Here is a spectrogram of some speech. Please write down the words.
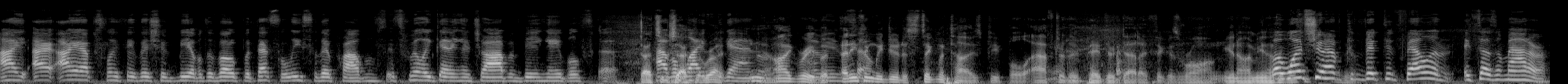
I, I, I absolutely think they should be able to vote, but that's the least of their problems. It's really getting a job and being able to That's have exactly a life right. again. No, I agree, but mean, anything so- we do to stigmatize people after they've paid their debt, I think, is wrong. You know, I mean, I Well, once you have convicted felon, it doesn't matter.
